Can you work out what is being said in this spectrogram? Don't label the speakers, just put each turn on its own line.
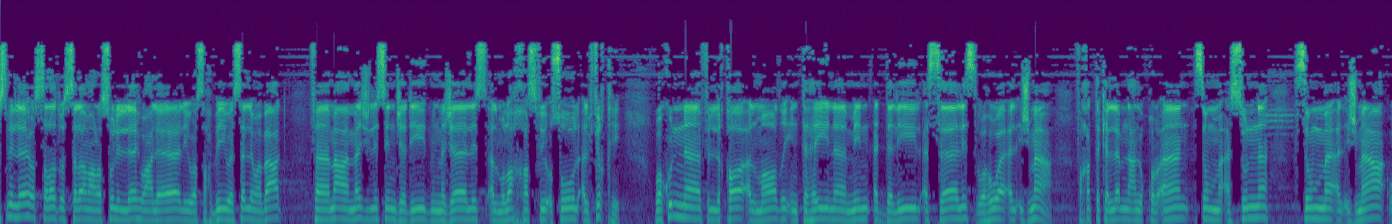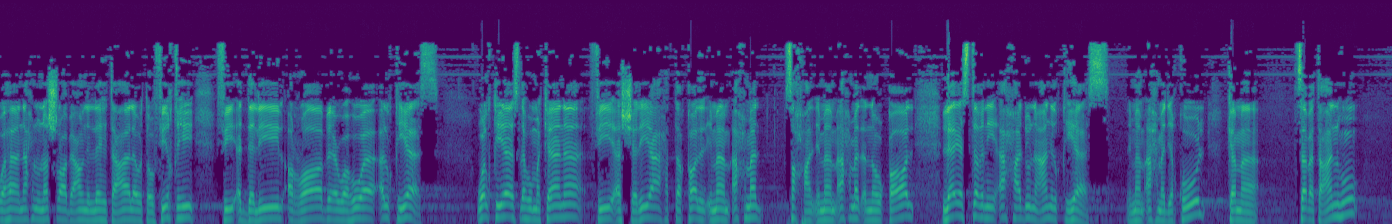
بسم الله والصلاة والسلام على رسول الله وعلى آله وصحبه وسلم وبعد. فمع مجلس جديد من مجالس الملخص في أصول الفقه وكنا في اللقاء الماضي انتهينا من الدليل الثالث وهو الإجماع. فقد تكلمنا عن القرآن ثم السنة ثم الإجماع وها نحن نشرع بعون الله تعالى وتوفيقه في الدليل الرابع وهو القياس. والقياس له مكانة في الشريعة حتى قال الإمام أحمد صح عن الإمام أحمد أنه قال لا يستغني أحد عن القياس. الإمام أحمد يقول كما ثبت عنه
